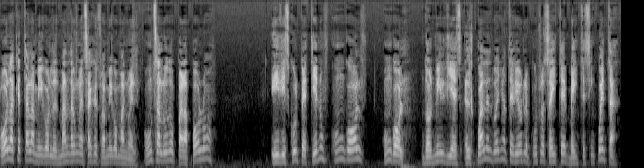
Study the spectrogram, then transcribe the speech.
Hola, ¿qué tal amigos? Les manda un mensaje su amigo Manuel. Un saludo para Polo. Y disculpe, tiene un, un Golf, un Gol 2010, el cual el dueño anterior le puso aceite 2050.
